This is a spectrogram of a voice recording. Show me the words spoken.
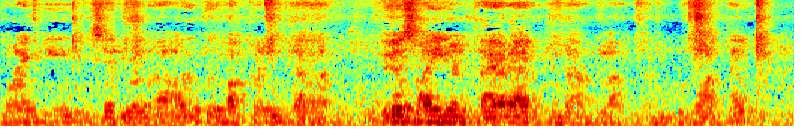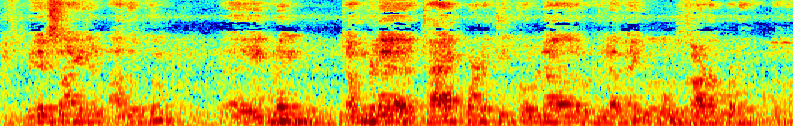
முறைக்கு செல்வதா அதுக்கு மக்கள் த விவசாயிகள் தயாராக இருக்கின்றார்களா என்று பார்த்தால் விவசாயிகள் அதுக்கும் இன்னும் தமிழை தயார்படுத்தி கொள்ளாத ஒரு நிலைமை காணப்படுகின்றது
